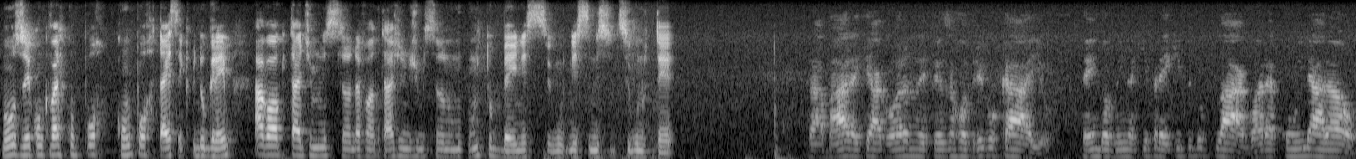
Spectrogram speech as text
Vamos ver como que vai compor, comportar essa equipe do Grêmio, agora que tá administrando a vantagem, administrando muito bem nesse, nesse início de segundo tempo. Trabalha aqui agora na defesa Rodrigo Caio. Tem domínio aqui para a equipe do Fla. Agora com o Ilharão.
